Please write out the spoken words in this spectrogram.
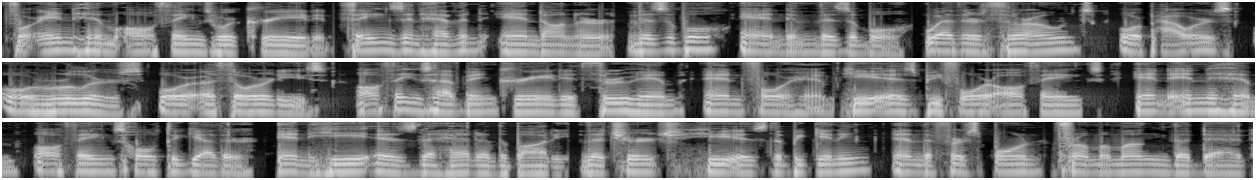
For in him all things were created, things in heaven and on earth, visible and invisible, whether thrones or powers or rulers or authorities. All things have been created through him and for him. He is before all things, and in him all things hold together. And he is the head of the body, the church. He is the beginning and the firstborn from among the dead,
